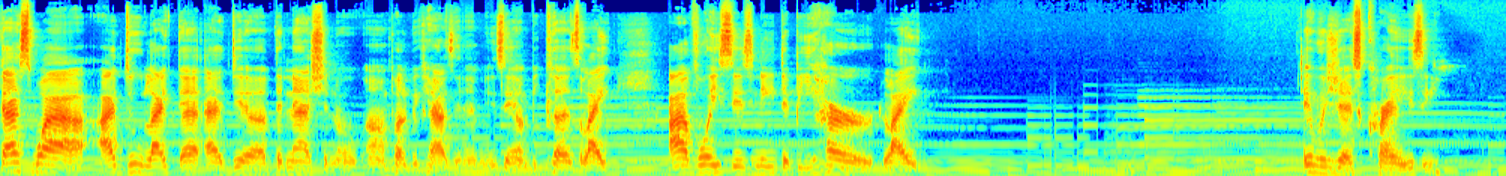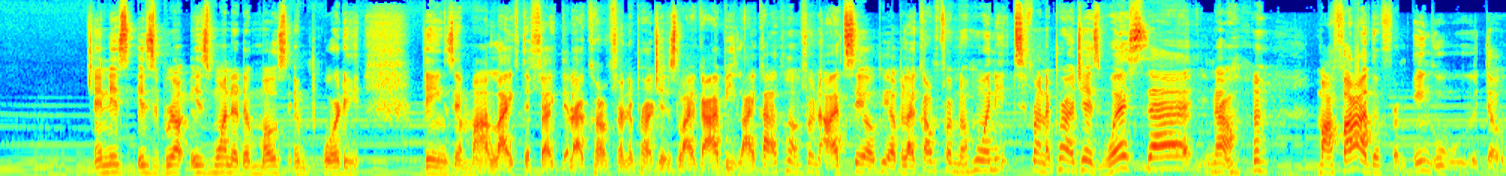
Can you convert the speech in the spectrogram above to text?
that's why I do like that idea of the National um, Public Housing Museum because like our voices need to be heard. Like it was just crazy and it's real is one of the most important things in my life. The fact that I come from the projects, like I be like I come from. I tell people like I'm from the Hornets, from the projects West Side. You know, my father from Englewood though.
